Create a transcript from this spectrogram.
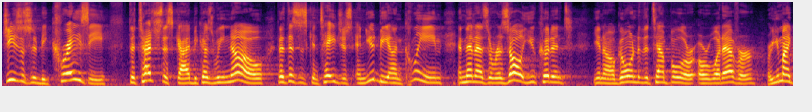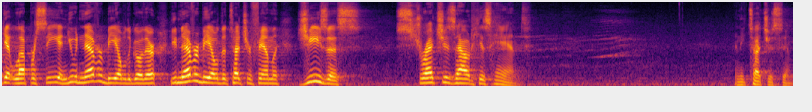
Jesus would be crazy to touch this guy because we know that this is contagious and you'd be unclean, and then as a result, you couldn't, you know, go into the temple or, or whatever, or you might get leprosy and you would never be able to go there. You'd never be able to touch your family. Jesus stretches out his hand and he touches him.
